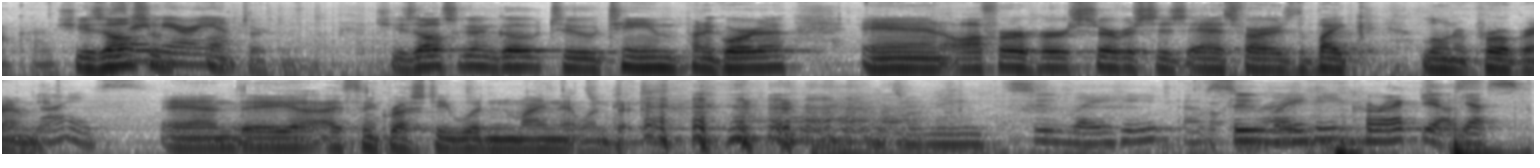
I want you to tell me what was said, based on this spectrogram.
Okay. She's also. Same area. oh, I'm sorry. She's also going to go to Team Punta Gorda and offer her services as far as the bike loaner program. Nice. And they, uh, I think Rusty wouldn't mind that one bit. Sue Leahy, Sue Leahy, correct? Yes. Yes.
